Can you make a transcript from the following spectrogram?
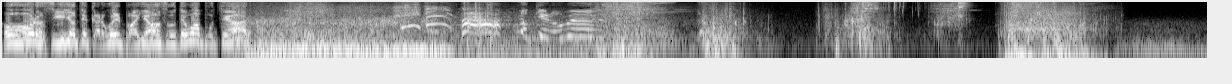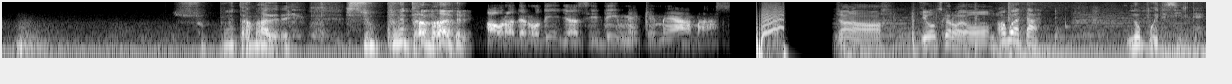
Ahora sí, ya te cargó el payaso, te voy a putear. ¡No quiero ver! Su puta madre. Su puta madre. Ahora de rodillas y dime que me amas. じゃあな気をつけろよ Aguanta. No puedes irte.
